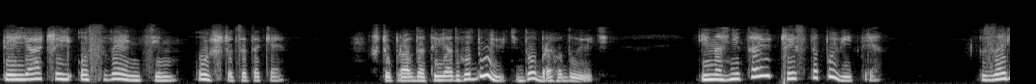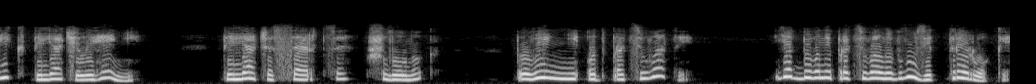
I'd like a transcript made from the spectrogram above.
Телячий освенцім, ось що це таке. Щоправда, телят годують, добре годують, і нагнітають чисте повітря. За рік телячі легені, теляче серце, шлунок повинні одпрацювати, якби вони працювали в лузі три роки.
